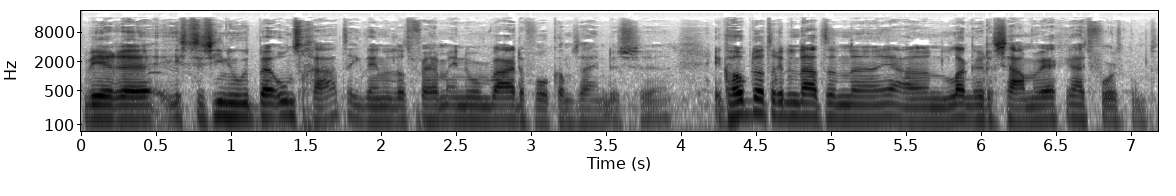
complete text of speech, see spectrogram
weer eens te zien hoe het bij ons gaat. Ik denk dat dat voor hem enorm waardevol kan zijn. Dus ik hoop dat er inderdaad een, ja, een langere samenwerking uit voortkomt.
